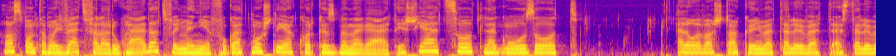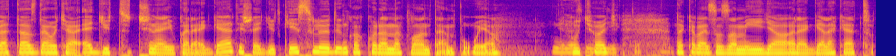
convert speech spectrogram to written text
azt mondtam, hogy vedd fel a ruhádat, vagy menjél fogat mosni, akkor közben megállt, és játszott, legózott, elolvasta a könyvet, elővette ezt, elővette azt, de hogyha együtt csináljuk a reggelt, és együtt készülődünk, akkor annak van tempója. Igen, Úgyhogy nekem ez az, ami így a reggeleket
